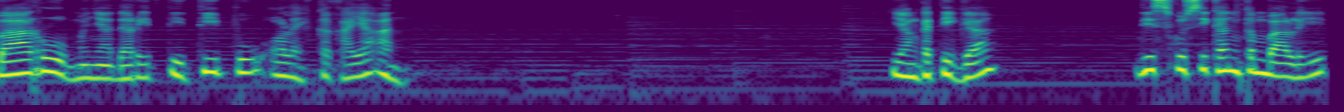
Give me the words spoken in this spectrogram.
baru menyadari ditipu oleh kekayaan? Yang ketiga, diskusikan kembali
